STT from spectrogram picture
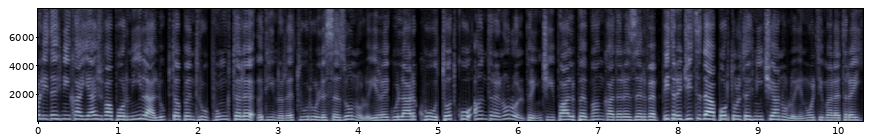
Politehnica Iași va porni la luptă pentru punctele din returul sezonului regular cu tot cu antrenorul principal pe banca de rezerve. Vitregiți de aportul tehnicianului în ultimele trei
